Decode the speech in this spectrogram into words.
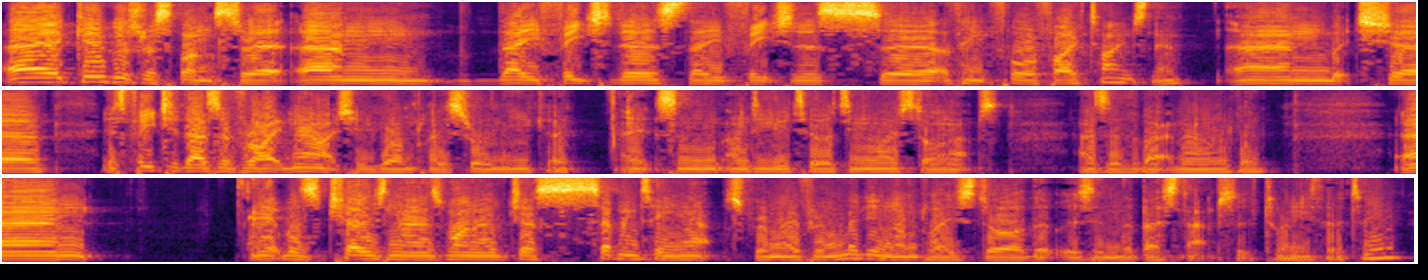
uh, Google's response to it, um, they featured us. They featured us, uh, I think, four or five times now, um, which uh, is featured as of right now. Actually, you go on Play Store in the UK, it's um, under utility and lifestyle apps as of about an hour ago. Um, it was chosen as one of just 17 apps from over a million on Play Store that was in the best apps of 2013.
